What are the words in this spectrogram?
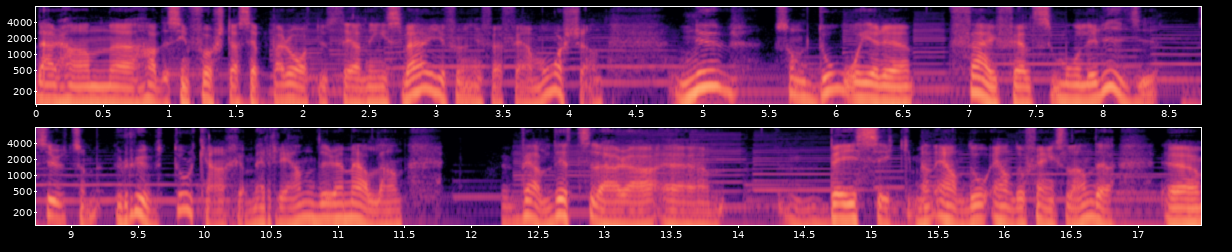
där han eh, hade sin första separatutställning i Sverige för ungefär fem år sedan. Nu som då är det färgfältsmåleri. Ser ut som rutor kanske med ränder emellan. Väldigt sådär eh, basic men ändå, ändå fängslande. Eh,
